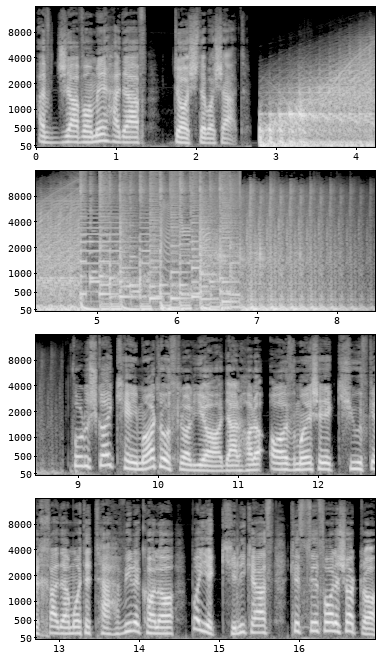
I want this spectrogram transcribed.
از جوامع هدف داشته باشد. فروشگاه کیمارت استرالیا در حال آزمایش یک کیوسک خدمات تحویل کالا با یک کلیک است که سفارشات را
